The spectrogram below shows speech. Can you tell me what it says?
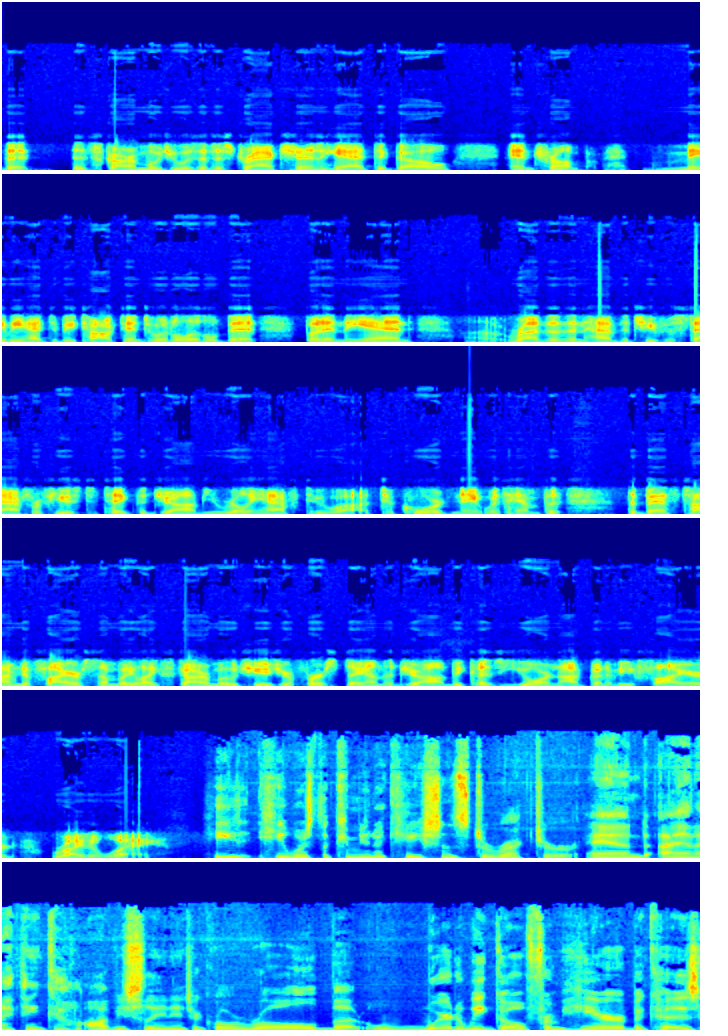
that that Scaramucci was a distraction and he had to go, and Trump maybe had to be talked into it a little bit, but in the end, uh, rather than have the chief of staff refuse to take the job, you really have to uh, to coordinate with him. But the best time to fire somebody like Scaramucci is your first day on the job because you're not going to be fired right away. He he was the communications director, and and I think obviously an integral role. But where do we go from here? Because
